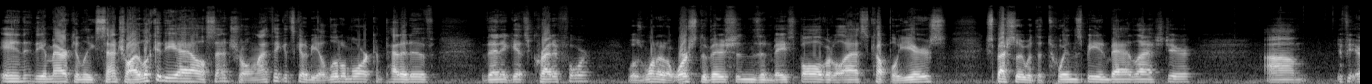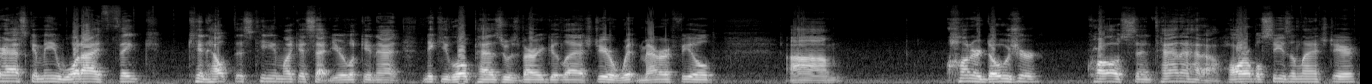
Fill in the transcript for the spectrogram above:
in the American League Central. I look at the AL Central and I think it's going to be a little more competitive than it gets credit for. It was one of the worst divisions in baseball over the last couple years, especially with the Twins being bad last year. Um, if you're asking me what I think can help this team, like I said, you're looking at Nicky Lopez, who was very good last year, Whit Merrifield, um, Hunter Dozier, Carlos Santana had a horrible season last year.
